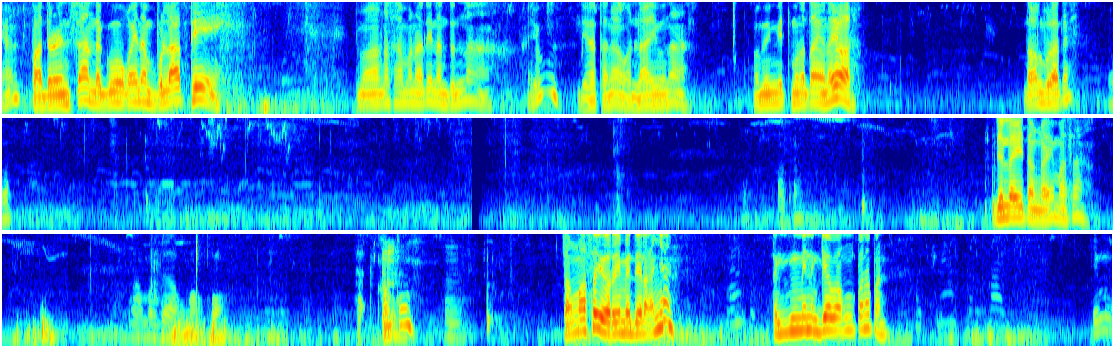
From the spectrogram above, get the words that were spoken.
Yan, father and son, nag-uukay ng bulate. Yung mga kasama natin, nandun na. Ayun, hindi na tanaw, layo na. Mamingit muna tayo, Nayor. Dakal bulate? Oh. Dilay kayo, masa. Nga magdala ko kangkong. Kangkong. Hmm. Tang masa yo, remedy na kanyan. Tag minagyawa kong panapan. Yun.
